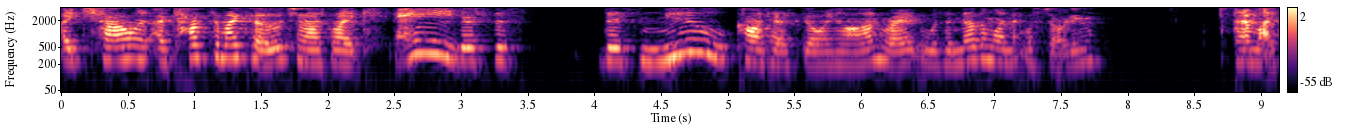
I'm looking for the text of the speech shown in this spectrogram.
I challenged, I talked to my coach and I was like, hey, there's this, this new contest going on, right? It was another one that was starting. And I'm like,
